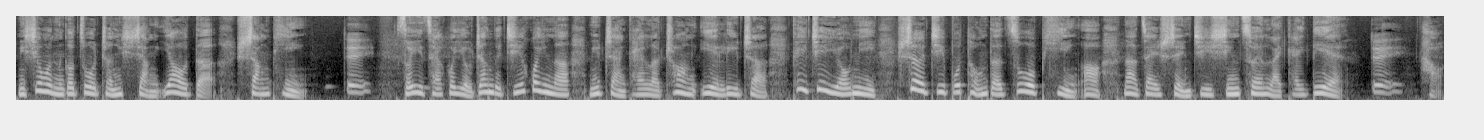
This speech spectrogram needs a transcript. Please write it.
你希望能够做成想要的商品。对，所以才会有这样的机会呢。你展开了创业历程，可以借由你设计不同的作品啊，那在审计新村来开店。对。好，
